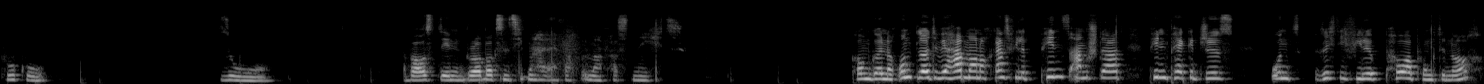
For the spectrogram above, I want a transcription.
Poco. So. Aber aus den Drawboxen sieht man halt einfach immer fast nichts. Komm, gönn noch. Und Leute, wir haben auch noch ganz viele Pins am Start, Pin-Packages und richtig viele Powerpunkte noch.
